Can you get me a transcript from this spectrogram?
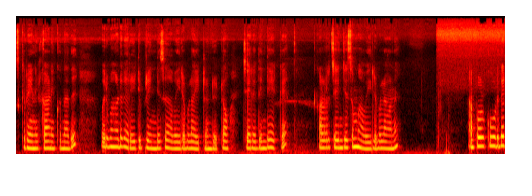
സ്ക്രീനിൽ കാണിക്കുന്നത്. ഒരുപാട് വെറൈറ്റി പ്രിന്റ്സ് അവൈലബിൾ ആയിട്ടുണ്ട് കേട്ടോ. ചിലതിന്റെയൊക്കെ കളർ ചേഞ്ചസും അവൈലബിൾ ആണ്. അപ്പോൾ കൂടുതൽ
